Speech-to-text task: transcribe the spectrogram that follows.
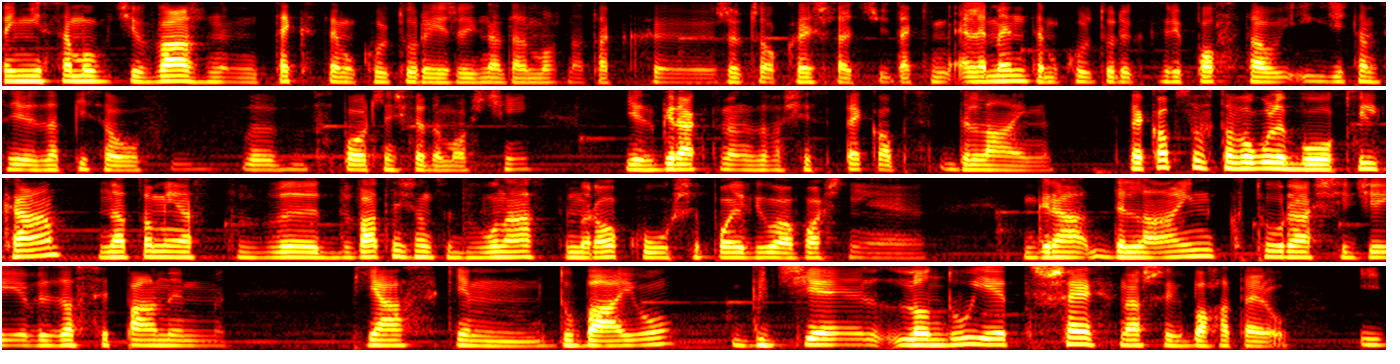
niesamowicie ważnym tekstem kultury, jeżeli nadal można tak e, rzeczy określać, czyli takim elementem kultury, który powstał i gdzieś tam sobie zapisał w, w, w społecznej świadomości, jest gra, która nazywa się Spec Ops The Line. Spec Opsów to w ogóle było kilka, natomiast w 2012 roku się pojawiła właśnie gra The Line, która się dzieje w zasypanym piaskiem Dubaju, gdzie ląduje trzech naszych bohaterów. I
